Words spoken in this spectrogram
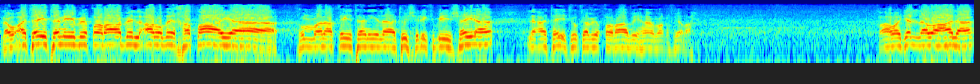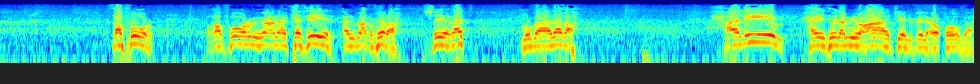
لو أتيتني بقراب الأرض خطايا ثم لقيتني لا تشرك بي شيئا لأتيتك بقرابها مغفرة. فهو جل وعلا غفور غفور بمعنى كثير المغفرة صيغة مبالغة. حليم حيث لم يعاجل بالعقوبة.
